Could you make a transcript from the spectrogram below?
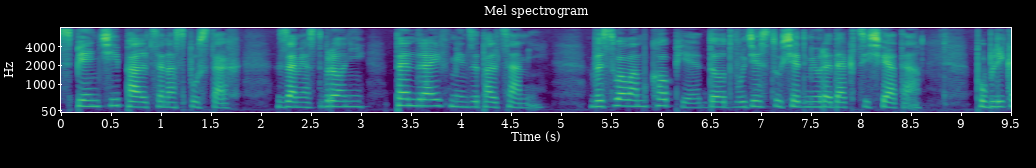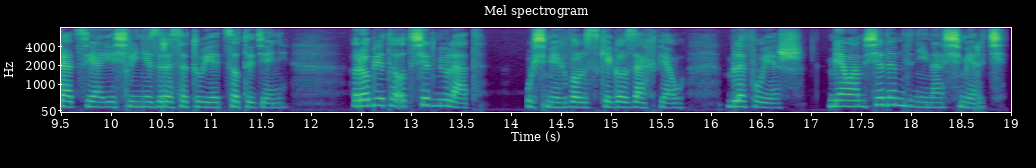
Spięci palce na spustach. Zamiast broni, pendrive między palcami. Wysłałam kopię do 27 redakcji świata. Publikacja, jeśli nie zresetuje, co tydzień. Robię to od siedmiu lat. Uśmiech Wolskiego zachwiał. Blefujesz. Miałam siedem dni na śmierć.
